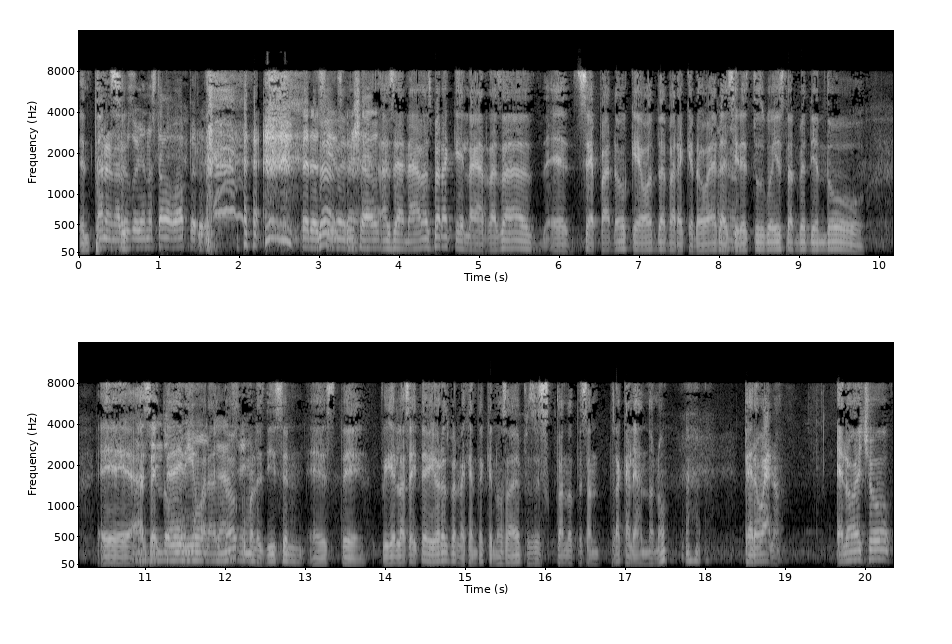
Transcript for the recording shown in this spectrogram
Entonces- bueno, no recuerdo, yo no estaba, va, pero... pero sí he pero, escuchado. O sea, nada más para que la raza eh, sepa, ¿no? ¿Qué onda? Para que no vayan a decir, estos güeyes están vendiendo eh, aceite de víboras, ¿no? sí. Como les dicen, este, porque el aceite de víboras, para la gente que no sabe, pues es cuando te están tracaleando, ¿no? Pero bueno, él lo ha hecho,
